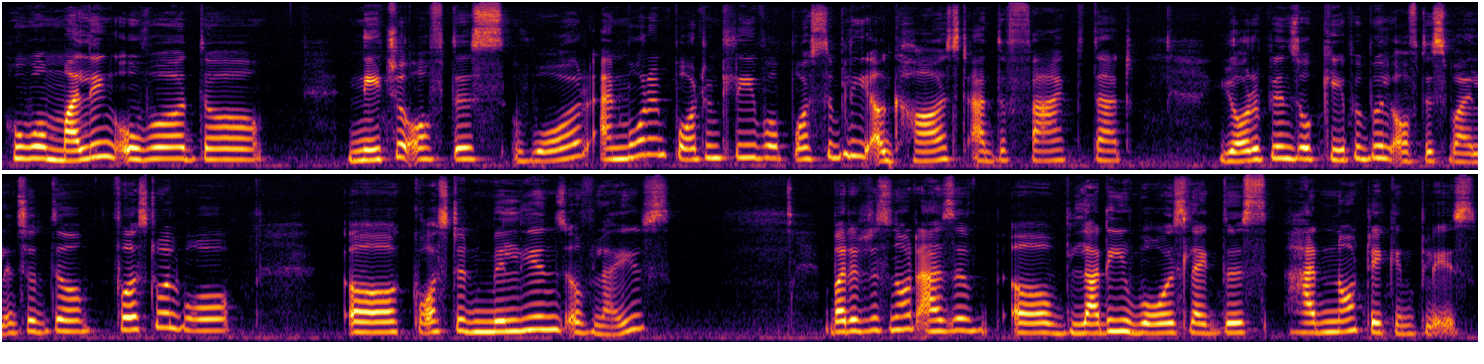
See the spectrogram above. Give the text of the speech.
who were mulling over the nature of this war and more importantly were possibly aghast at the fact that Europeans were capable of this violence. So the First World War uh, costed millions of lives, but it is not as if uh, bloody wars like this had not taken place.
